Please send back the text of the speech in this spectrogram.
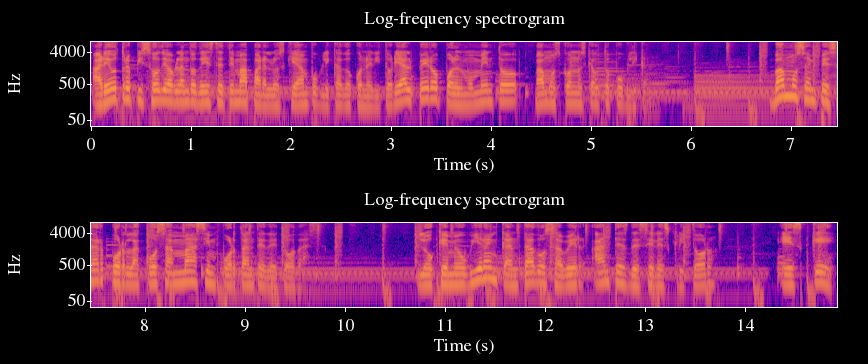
Haré otro episodio hablando de este tema para los que han publicado con editorial, pero por el momento vamos con los que autopublican. Vamos a empezar por la cosa más importante de todas. Lo que me hubiera encantado saber antes de ser escritor es que,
